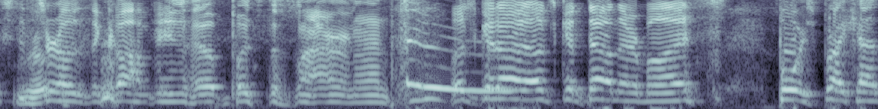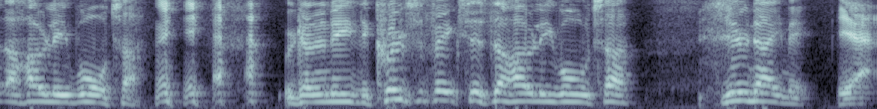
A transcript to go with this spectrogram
Throws the coffees up, puts the siren on. Let's get on. Let's get down there, boys. Boys, break out the holy water. We're going to need the crucifixes, the holy water, you name it. Yeah.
